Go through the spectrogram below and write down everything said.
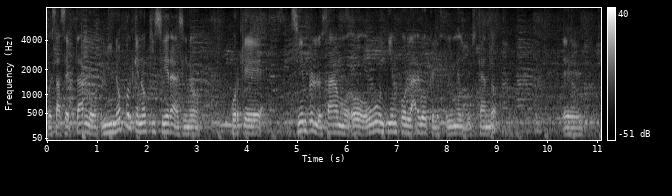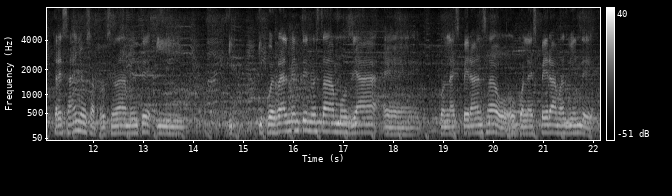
pues aceptarlo. Y no porque no quisiera, sino porque siempre lo estábamos, o hubo un tiempo largo que lo estuvimos buscando eh, tres años aproximadamente y, y- pues realmente no estábamos ya eh, con la esperanza o, con la espera más bien de,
